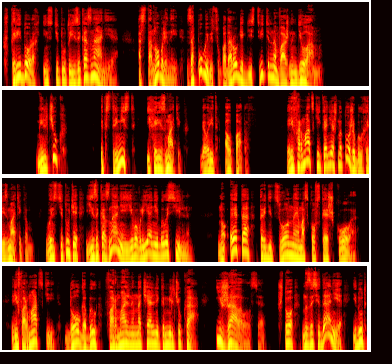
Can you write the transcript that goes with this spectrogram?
в коридорах Института языкознания, остановленный за пуговицу по дороге к действительно важным делам. Мельчук – экстремист и харизматик, говорит Алпатов. Реформатский, конечно, тоже был харизматиком. В Институте языкознания его влияние было сильным. Но это традиционная московская школа. Реформатский долго был формальным начальником Мельчука и жаловался, что на заседания идут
